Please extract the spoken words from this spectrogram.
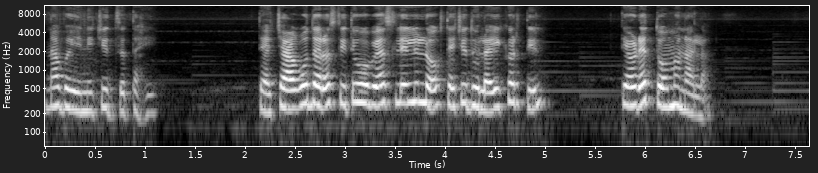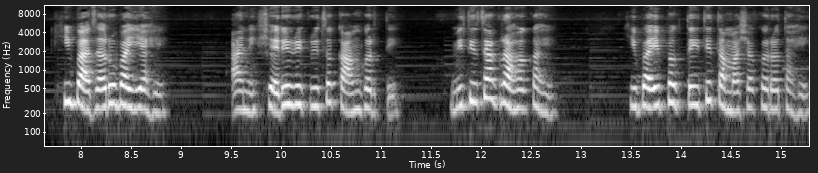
ना बहिणीची इज्जत आहे. त्याच्या अगोदरच तिथे उभे असलेले लोक त्याची धुलाई करतील तेवढ्यात तो म्हणाला ही बाजारू बाई आहे आणि शरीर विक्रीचं काम करते. मी तिचा ग्राहक आहे. ही बाई फक्त इथे तमाशा करत आहे.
